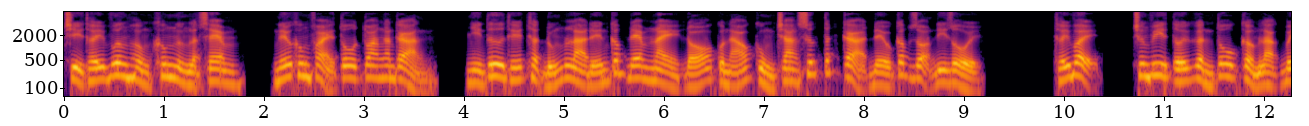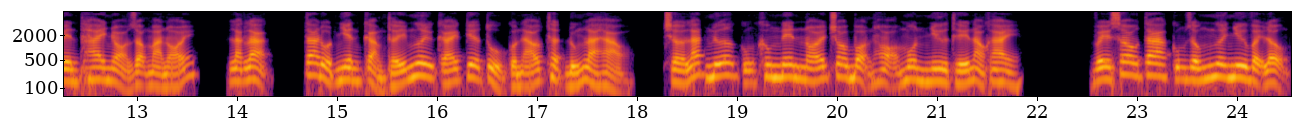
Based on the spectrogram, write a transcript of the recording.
Chỉ thấy Vương Hồng không ngừng lật xem, nếu không phải tô toa ngăn cản, nhìn tư thế thật đúng là đến cấp đem này đó quần áo cùng trang sức tất cả đều cấp dọn đi rồi. thấy vậy, Trương Vi tới gần tô cẩm lạc bên thai nhỏ giọng mà nói, lạc lạc, ta đột nhiên cảm thấy ngươi cái kia tủ quần áo thật đúng là hảo, chờ lát nữa cũng không nên nói cho bọn họ môn như thế nào khai. Về sau ta cũng giống ngươi như vậy lộng,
